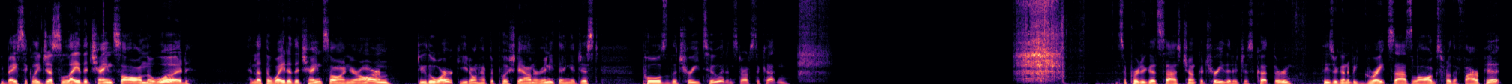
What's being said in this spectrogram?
You basically just lay the chainsaw on the wood and let the weight of the chainsaw on your arm do the work. You don't have to push down or anything. It just pulls the tree to it and starts to cutting. It's a pretty good sized chunk of tree that it just cut through. These are going to be great size logs for the fire pit.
